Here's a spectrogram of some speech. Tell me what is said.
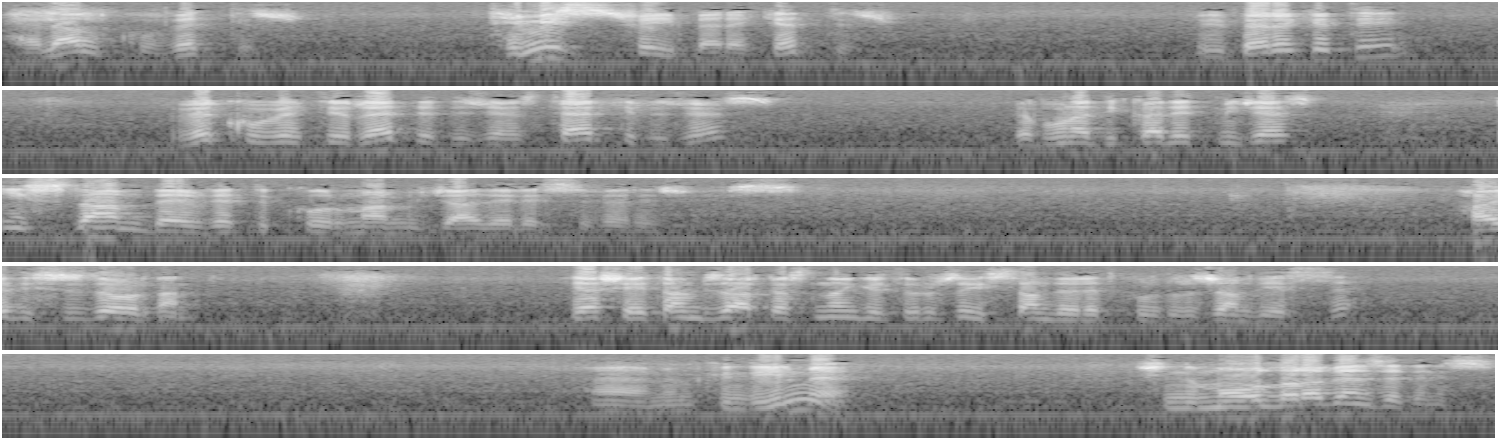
Helal kuvvettir. Temiz şey berekettir. Bir bereketi ve kuvveti reddedeceğiz, terk edeceğiz ve buna dikkat etmeyeceğiz. İslam devleti kurma mücadelesi vereceğiz. Haydi siz de oradan. Ya şeytan bizi arkasından götürürse İslam devleti kurduracağım diye size. He, mümkün değil mi? Şimdi Moğollara benzediniz.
